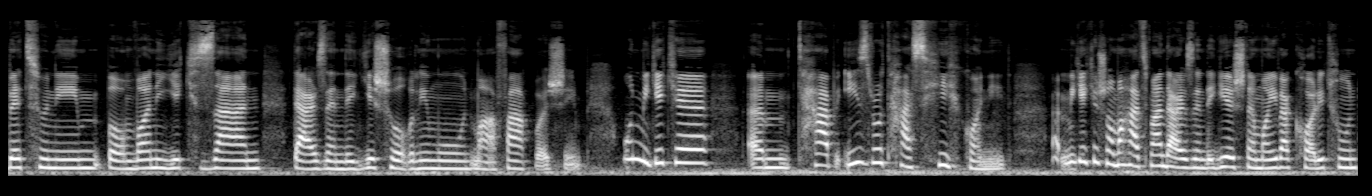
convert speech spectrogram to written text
بتونیم به عنوان یک زن در زندگی شغلیمون موفق باشیم. اون میگه که تبعیض رو تصحیح کنید. میگه که شما حتما در زندگی اجتماعی و کاریتون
